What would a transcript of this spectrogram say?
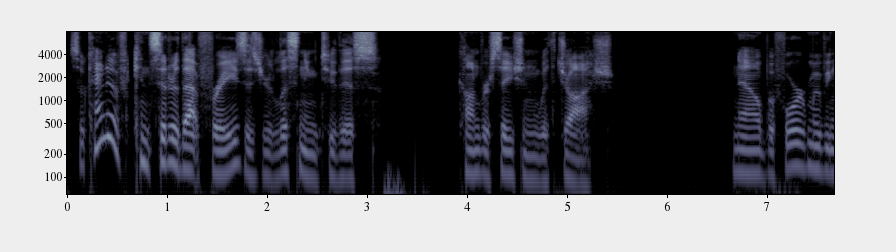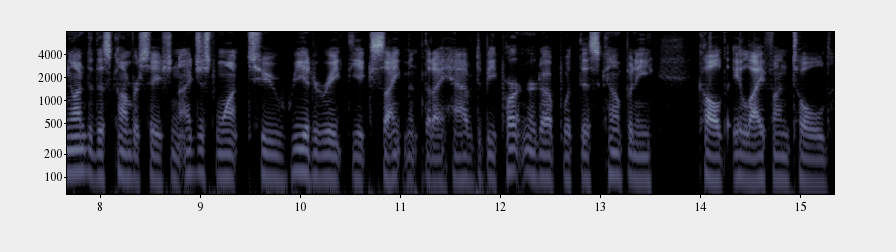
So, kind of consider that phrase as you're listening to this conversation with Josh. Now, before moving on to this conversation, I just want to reiterate the excitement that I have to be partnered up with this company called A Life Untold.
